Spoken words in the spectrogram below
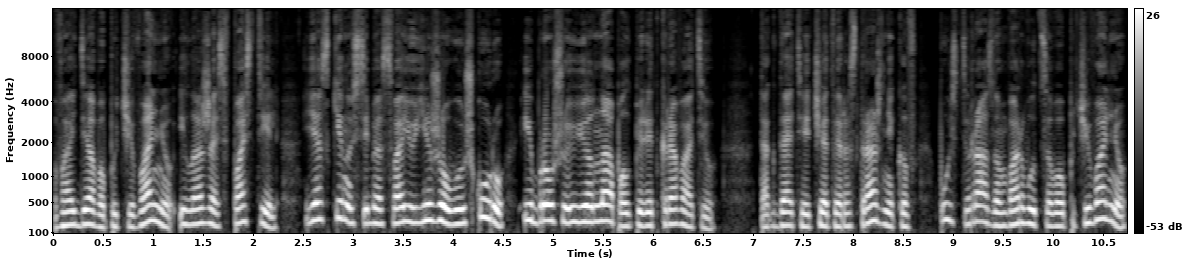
Войдя в опочивальню и ложась в постель, я скину с себя свою ежовую шкуру и брошу ее на пол перед кроватью. Тогда те четверо стражников пусть разом ворвутся в опочивальню,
